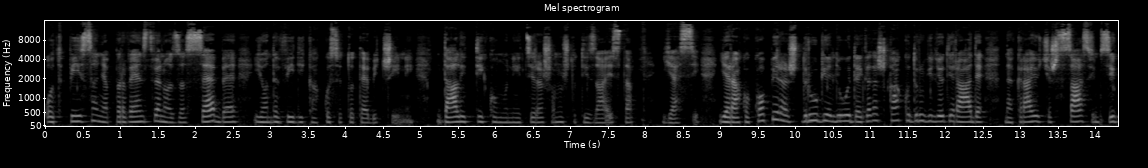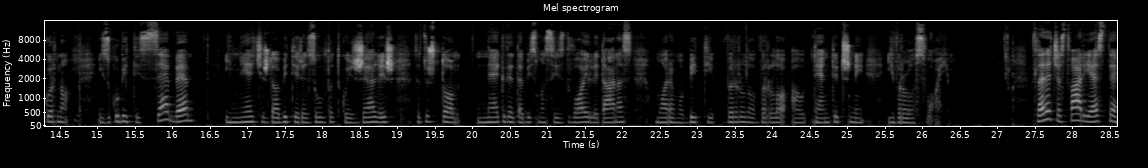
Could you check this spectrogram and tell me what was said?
od pisanja prvenstveno za sebe i onda vidi kako se to tebi čini. Da li ti komuniciraš ono što ti zaista jesi. Jer ako kopiraš druge ljude, gledaš kako drugi ljudi rade, na kraju ćeš sasvim sigurno izgubiti sebe i nećeš dobiti rezultat koji želiš, zato što negde da bismo se izdvojili danas moramo biti vrlo, vrlo autentični i vrlo svoji. Sledeća stvar jeste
